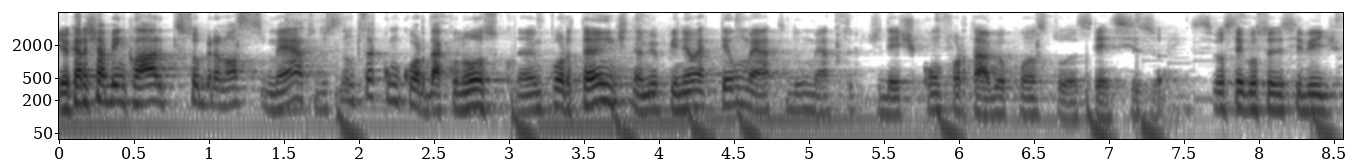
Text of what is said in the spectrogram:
Eu quero deixar bem claro que sobre o nosso método, você não precisa concordar conosco. Né? O importante, na minha opinião, é ter um método, um método que te deixe confortável com as tuas decisões. Se você gostou desse vídeo,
